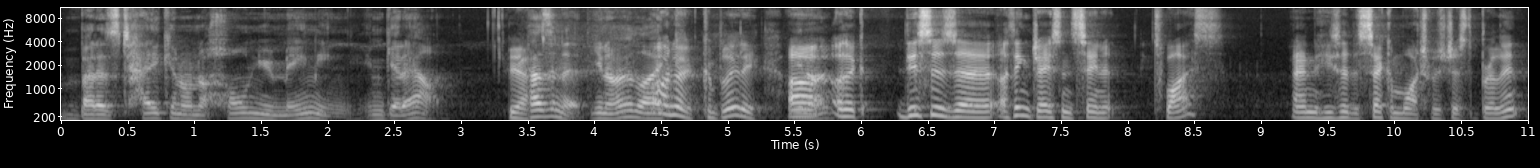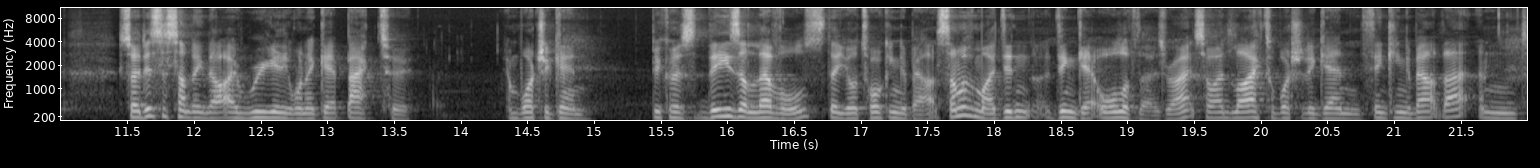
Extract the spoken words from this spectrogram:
but has taken on a whole new meaning in get out yeah. hasn't it you know like oh no, completely. Uh, know? like this is a. I think Jason's seen it twice, and he said the second watch was just brilliant. So this is something that I really want to get back to, and watch again, because these are levels that you're talking about. Some of them I didn't didn't get all of those right. So I'd like to watch it again, thinking about that. And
